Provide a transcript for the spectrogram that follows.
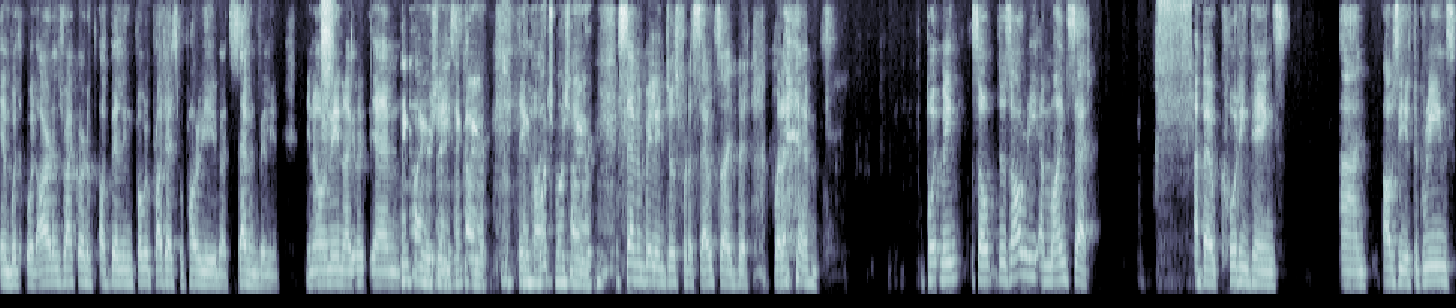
and with, with Ireland's record of, of building public projects, will probably be about seven billion. You know what I mean? Like, um, Think higher, Shane. Think hhigher. Think, high- much much higher. seven billion just for the south side bit. But um, but I mean, so there's already a mindset about cutting things, and obviously, if the Greens,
